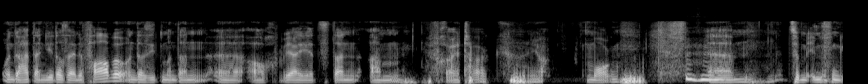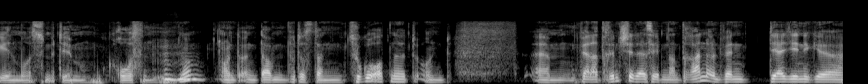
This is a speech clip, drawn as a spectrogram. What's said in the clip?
und da hat dann jeder seine Farbe und da sieht man dann äh, auch, wer jetzt dann am Freitag, ja, morgen mhm. ähm, zum Impfen gehen muss mit dem Großen. Mhm. Ne? Und, und dann wird das dann zugeordnet und ähm, wer da drin steht, der ist eben dann dran und wenn derjenige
